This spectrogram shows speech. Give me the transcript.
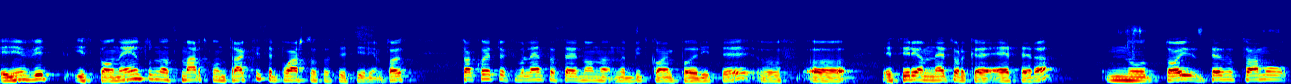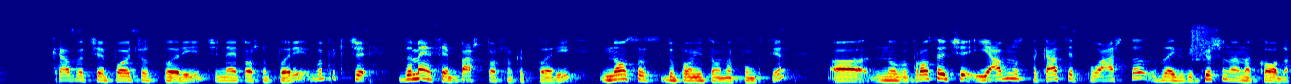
един вид изпълнението на смарт контракти се плаща с Ethereum. Тоест, това, което е еквивалента все едно на, на биткоин парите в а, Ethereum Network е Ether, но той, те за това му казва, че е повече от пари, че не е точно пари, въпреки че за мен се е баш точно като пари, но с допълнителна функция. А, но въпросът е, че явно така се плаща за екзекюшена на кода.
